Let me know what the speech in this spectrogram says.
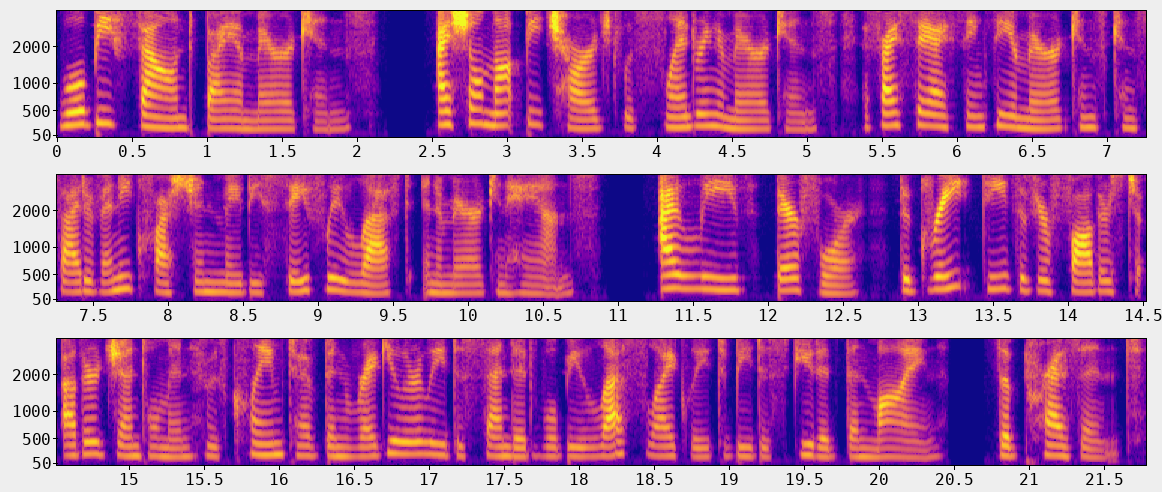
will be found by Americans. I shall not be charged with slandering Americans if I say I think the Americans' conside of any question may be safely left in American hands. I leave, therefore, the great deeds of your fathers to other gentlemen whose claim to have been regularly descended will be less likely to be disputed than mine. The present.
